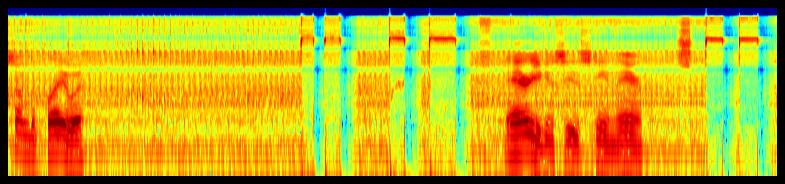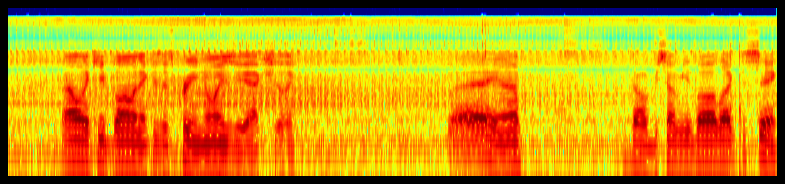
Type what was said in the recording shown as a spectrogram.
Something to play with. There, you can see the steam there. I don't want to keep blowing it because it's pretty noisy, actually. But, you know, that would be something you'd all like to see.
